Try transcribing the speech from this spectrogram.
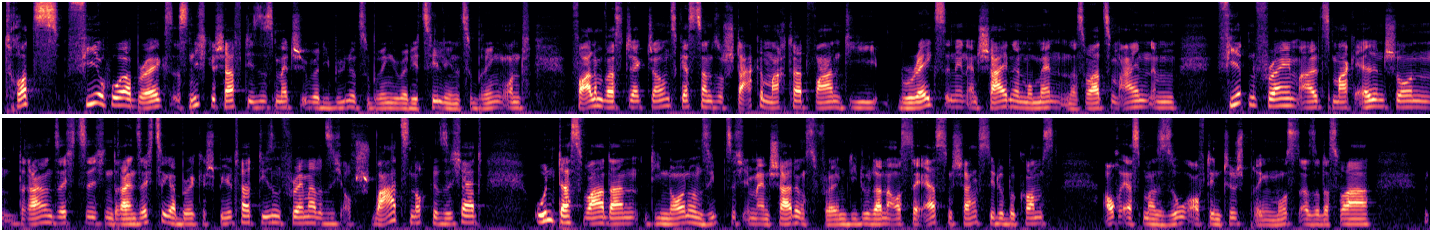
trotz vier hoher Breaks es nicht geschafft, dieses Match über die Bühne zu bringen, über die Ziellinie zu bringen. Und vor allem, was Jack Jones gestern so stark gemacht hat, waren die Breaks in den entscheidenden Momenten. Das war zum einen im vierten Frame, als Mark Allen schon 63, ein 63er Break gespielt hat. Diesen Frame hat er sich auf schwarz noch gesichert und das war dann die 79 im Entscheidungsframe, die du dann aus der ersten Chance, die du bekommst, auch erstmal so auf den Tisch bringen musst. Also das war ein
